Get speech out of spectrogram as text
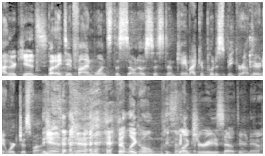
other kids. but I did find once the Sonos system came, I could put a speaker out there and it worked just fine. Yeah, yeah. Felt like home. It's luxurious out there now.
